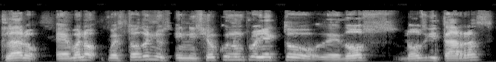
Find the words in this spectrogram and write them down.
Claro, eh, bueno, pues todo in- inició con un proyecto de dos, dos guitarras,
